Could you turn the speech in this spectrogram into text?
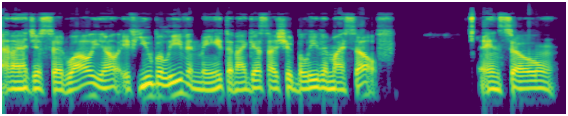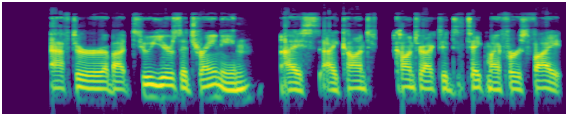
And I just said, Well, you know, if you believe in me, then I guess I should believe in myself. And so after about two years of training, I, I con- contracted to take my first fight.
